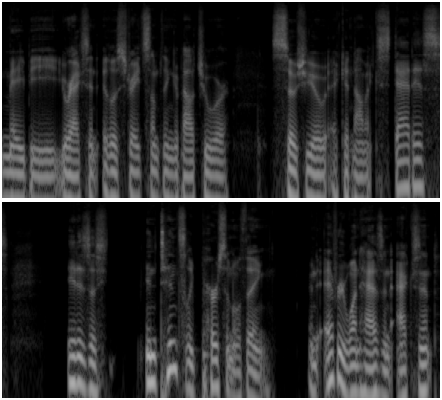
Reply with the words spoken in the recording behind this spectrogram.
maybe your accent illustrates something about your socioeconomic status. It is a s- intensely personal thing, and everyone has an accent,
